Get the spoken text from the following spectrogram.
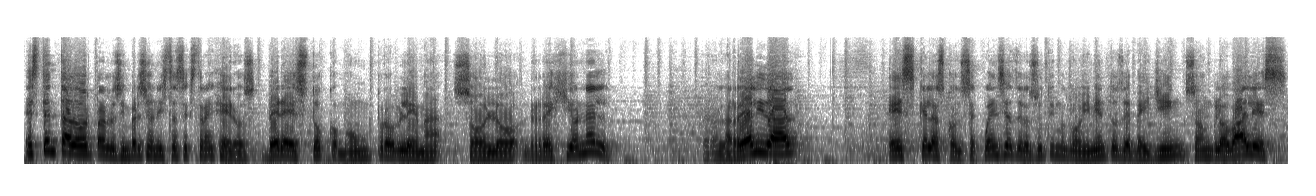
Es tentador para los inversionistas extranjeros ver esto como un problema solo regional. Pero la realidad es que las consecuencias de los últimos movimientos de Beijing son globales.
